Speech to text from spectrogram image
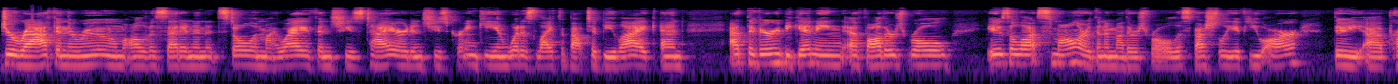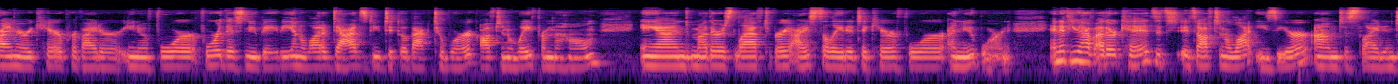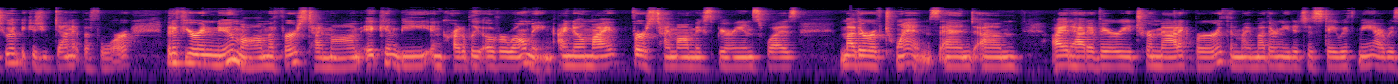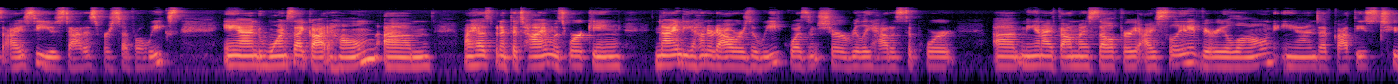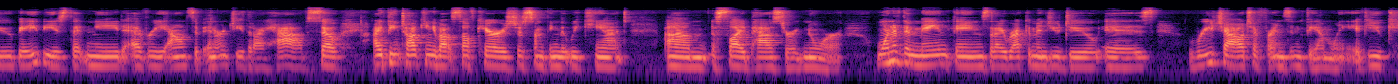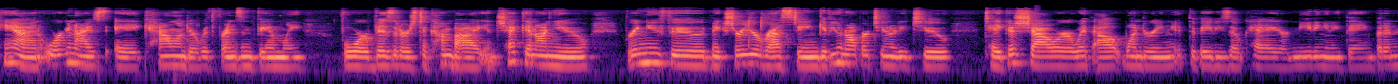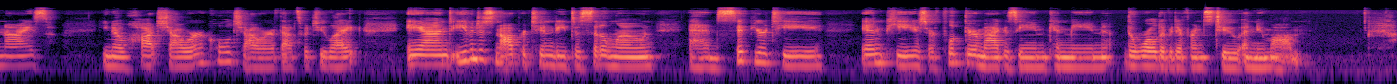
giraffe in the room all of a sudden and it's stolen my wife and she's tired and she's cranky and what is life about to be like and at the very beginning, a father's role is a lot smaller than a mother's role, especially if you are the uh, primary care provider you know for for this new baby. And a lot of dads need to go back to work often away from the home. And mothers left very isolated to care for a newborn. And if you have other kids it's it's often a lot easier um, to slide into it because you've done it before. But if you're a new mom a first time mom it can be incredibly overwhelming. I know my first time mom experience was mother of twins. And um, I had had a very traumatic birth, and my mother needed to stay with me. I was ICU status for several weeks. And once I got home, um, my husband at the time was working 90, 100 hours a week, wasn't sure really how to support. Um, me and I found myself very isolated, very alone, and I've got these two babies that need every ounce of energy that I have. So I think talking about self care is just something that we can't um, slide past or ignore one of the main things that I recommend you do is reach out to friends and family. If you can, organize a calendar with friends and family for visitors to come by and check in on you, bring you food, make sure you're resting, give you an opportunity to take a shower without wondering if the baby's okay or needing anything, but a nice, you know, hot shower, cold shower, if that's what you like. And even just an opportunity to sit alone and sip your tea in peace or flip through a magazine can mean the world of a difference to a new mom.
